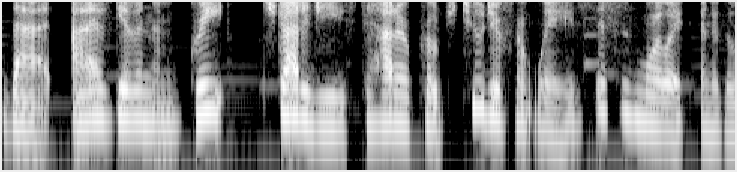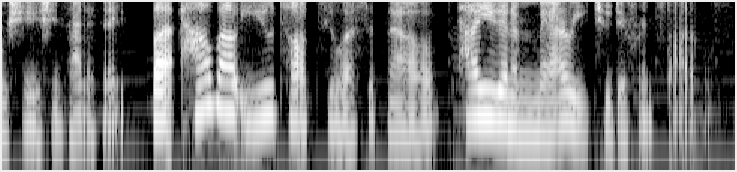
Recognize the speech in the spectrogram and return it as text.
that I've given them great strategies to how to approach two different ways. This is more like a negotiation kind of thing. But how about you talk to us about how you're going to marry two different styles?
